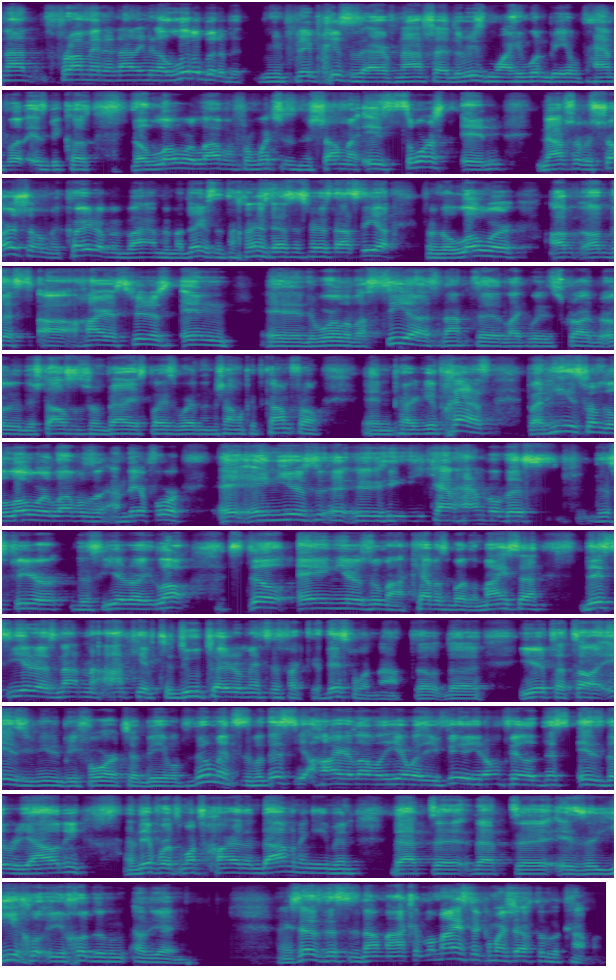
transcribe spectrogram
not from it and not even a little bit of it. The reason why he wouldn't be able to handle it is because the lower level from which his neshama is sourced in from the lower of, of this uh, higher spheres in uh, the world of Asiya. It's not uh, like we described earlier, the Shtalsels from various places where the Neshama could come from in Perikit Ches, but he's from the lower levels, and therefore, in years, he, he can't handle this this fear, this year. Still, in years, Kevas by. This year is not Ma'akiv to do Torah mitzvahs, like this one, not. The, the year Tata is, you needed before to be able to do mitzvahs, but this higher level here, whether you feel you don't feel that this is the reality, and therefore it's much higher than davening even, that uh, that uh, is a yichud al And he says this is not ma'akev l'maisa, k'mar the kama.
